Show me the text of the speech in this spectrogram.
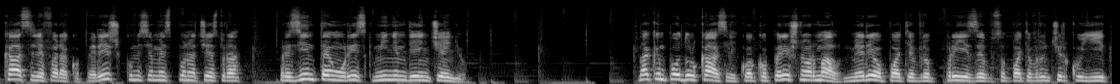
casele fără acoperiș, cum se mai spune acestora, prezintă un risc minim de incendiu, dacă în podul casei, cu acoperiș normal, mereu poate vreo priză sau poate vreun circuit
